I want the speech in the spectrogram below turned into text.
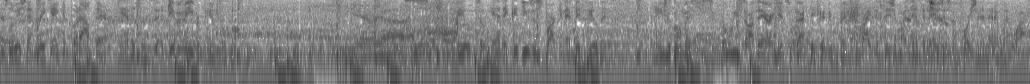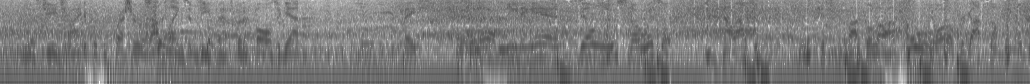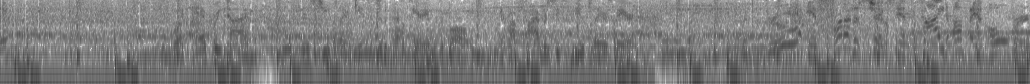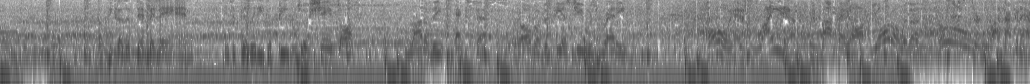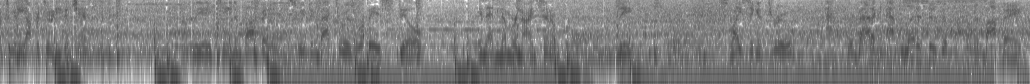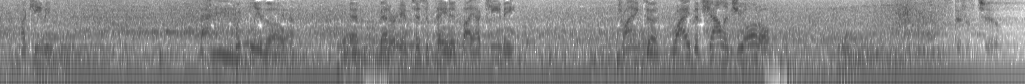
as Luis Enrique can put out there. Yeah, this is giving me European football. Area, a little hole. Field, so yeah, they could use a spark in that midfield and Angel Gomes, what we saw there against Ugarte could have been that right decision by Dembele. It's just unfortunate that it went wide. PSG trying to put the pressure on, playing some defense, but it falls again. Pace and Caleb leaning in, still loose, no whistle. Now out to the kiss from Barcola. Yoro forgot something, but then Like every time this G player gets into the penalty area with the ball, there are about five or six new players there. whip through in front of the six and thighed up and over. But because of Dembele and his ability to beat To have shaved off a lot of the excess. Over, the PSG was ready. Oh, it's just riding Mbappe off. Yoro with a master oh. class. not going to have too many opportunities and chances to do. The 18, Mbappe sweeping back to his right. is still in that number nine center. League. Slicing it through. Acrobatic athleticism from Mbappe. Hakimi. Back hmm. quickly, though. And better anticipated by Hakimi. Trying to ride the challenge, Yoro. This is chill.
